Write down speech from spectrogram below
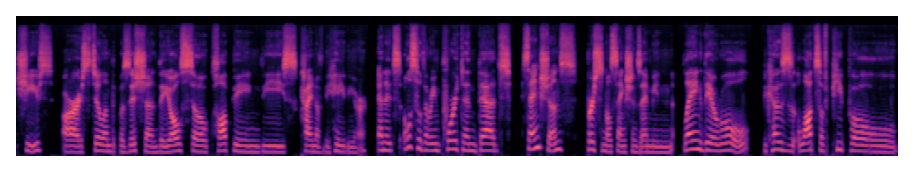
chiefs are still in the position, they also copying these kind of behavior. And it's also very important that sanctions, personal sanctions, I mean, playing their role because lots of people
